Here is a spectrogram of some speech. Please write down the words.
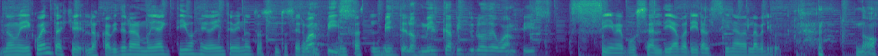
No me di cuenta, es que los capítulos eran muy activos de 20 minutos, entonces One muy- muy Piece. fácil. ¿Viste los mil capítulos de One Piece? Sí, me puse al día para ir al cine a ver la película. no.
